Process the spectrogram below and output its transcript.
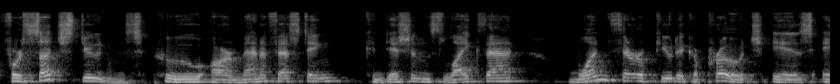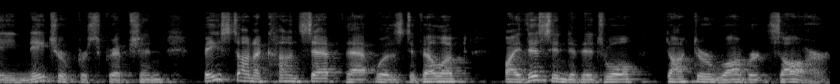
For such students who are manifesting conditions like that, one therapeutic approach is a nature prescription based on a concept that was developed by this individual, Dr. Robert Zarr,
